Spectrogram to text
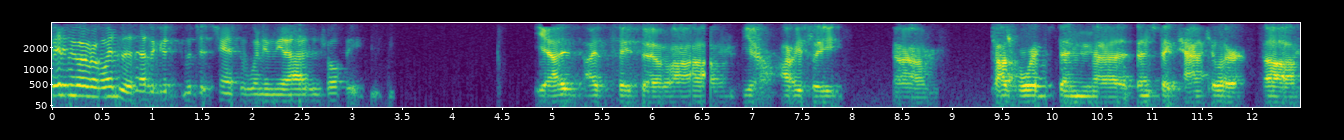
basically whoever wins it has a good legit chance of winning the Heisman Trophy. Yeah, I'd, I'd say so. Um, you know, obviously, um, Tajh Boyd's been uh, been spectacular. Um,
